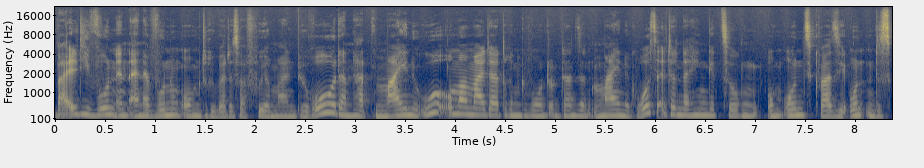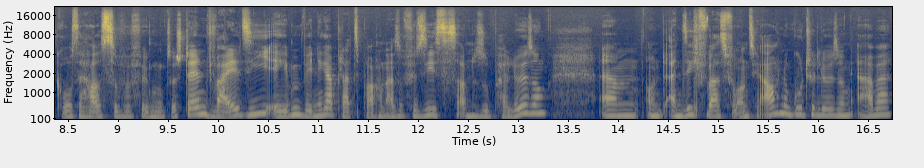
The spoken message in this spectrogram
Weil die wohnen in einer Wohnung oben drüber. Das war früher mal ein Büro, dann hat meine Uroma mal da drin gewohnt und dann sind meine Großeltern dahin gezogen, um uns quasi unten das große Haus zur Verfügung zu stellen, weil sie eben weniger Platz brauchen. Also für sie ist es auch eine super Lösung. Ähm, Und an sich war es für uns ja auch eine gute Lösung, aber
